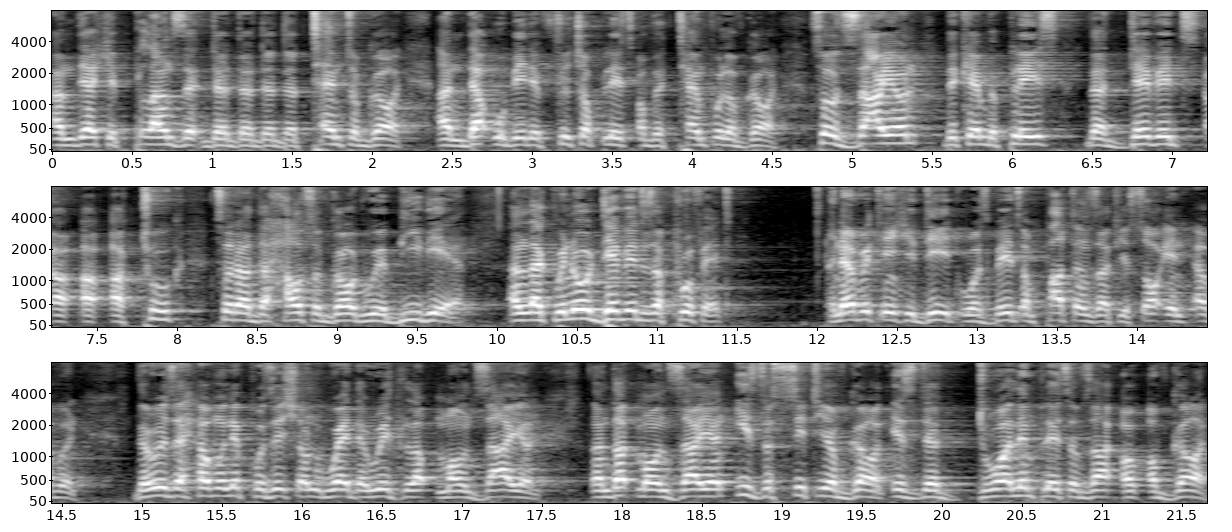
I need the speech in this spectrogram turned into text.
and there he plants the, the, the, the tent of God, and that will be the future place of the temple of God. So Zion became the place that David uh, uh, uh took so that the house of God will be there. And like we know, David is a prophet. And everything he did was based on patterns that he saw in heaven. There is a heavenly position where there is Mount Zion. And that Mount Zion is the city of God, is the dwelling place of, of, God.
